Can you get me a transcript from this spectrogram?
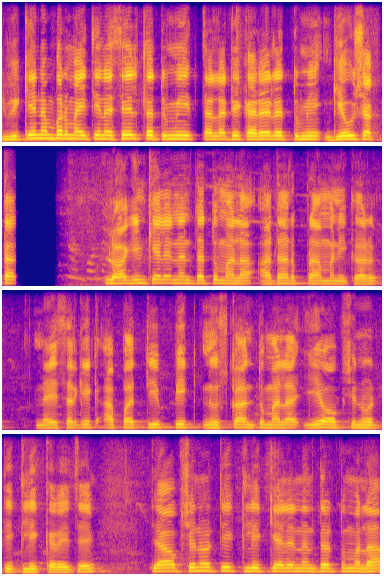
विके नंबर माहिती नसेल तर तुम्ही तलाठी कार्यालयात तुम्ही घेऊ शकता. लॉग इन केल्यानंतर तुम्हाला आधार प्रामाणिकर नैसर्गिक आपत्ती पीक नुकसान तुम्हाला ए ऑप्शनवरती क्लिक करायचे. त्या ऑप्शनवरती क्लिक केल्यानंतर तुम्हाला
